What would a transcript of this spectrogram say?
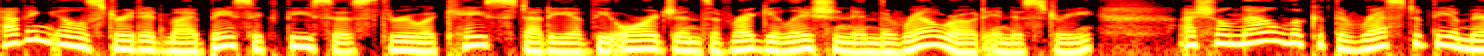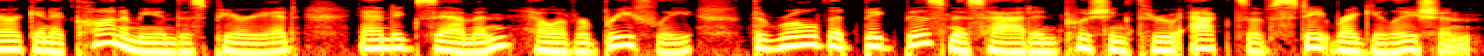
Having illustrated my basic thesis through a case study of the origins of regulation in the railroad industry, I shall now look at the rest of the American economy in this period and examine, however briefly, the role that big business had in pushing through acts of state regulation.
